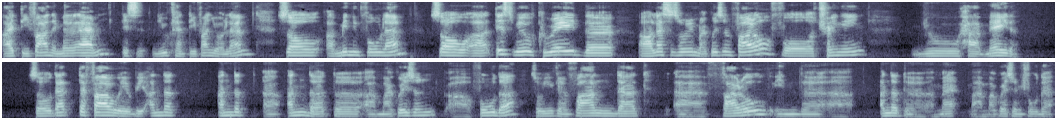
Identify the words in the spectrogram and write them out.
I define a lamp. This you can define your lamp. So a meaningful lamp. So uh, this will create the necessary migration file for training you have made. So that the file will be under under uh, under the uh, migration uh, folder so you can find that file in the under the migration folder.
